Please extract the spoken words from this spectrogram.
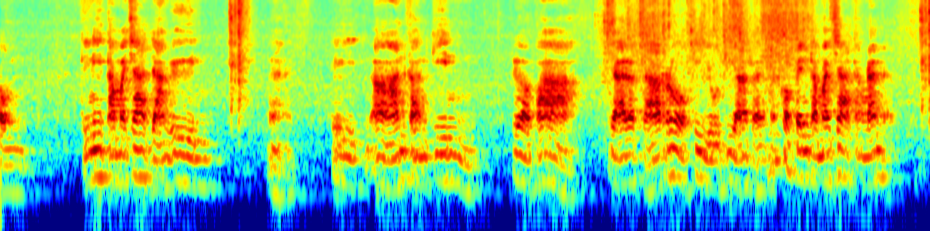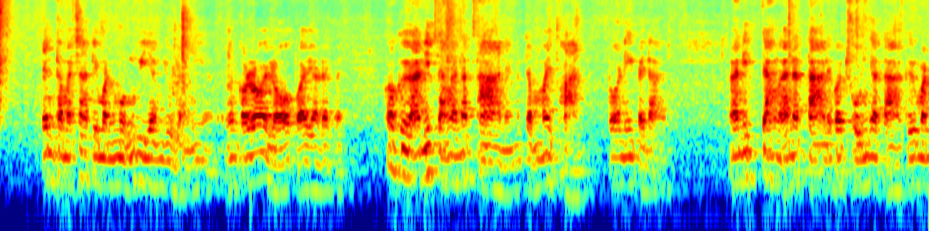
ตน ทีนี้ธรรมชาติอย่างอื่นนะที่อาหารการกินเสื้อผ้ายารักษาโรคที่อยู่ที่อาศัยมันก็เป็นธรรมชาติทางนั้น เป็นธรรมชาติที่มันหมุนเวียนอยู่อย่างนี้มันก็ล่อยหลอไปอะไรไปก็คืออนิจจังอนัตตาเนี่ยมันจะไม่ผ่าน ตัวนี้ไปได้อันิจจังอนัตตาเลยก็ชุนยตาคือมัน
